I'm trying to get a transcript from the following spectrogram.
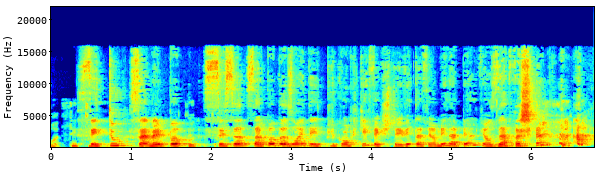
c'est tout. Ça m'aide pas. C'est ça. Ça n'a pas besoin d'être plus compliqué. Fait que je t'invite à fermer l'appel puis on se dit à la prochaine.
